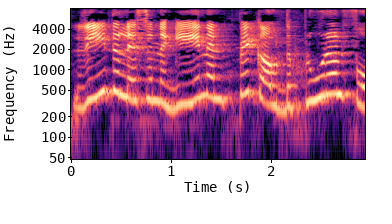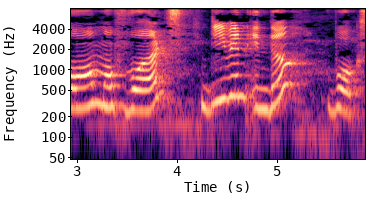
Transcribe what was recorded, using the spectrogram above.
Read the lesson again and pick out the plural form of words given in the box.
